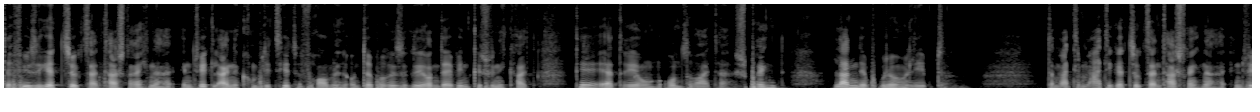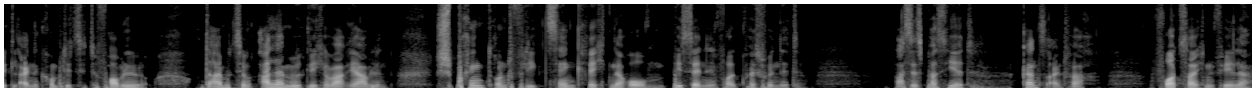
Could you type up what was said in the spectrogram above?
Der Physiker zückt seinen Taschenrechner, entwickelt eine komplizierte Formel unter Berücksichtigung der Windgeschwindigkeit, der Erddrehung usw., springt Pool lebt. Der Mathematiker zückt seinen Taschenrechner, entwickelt eine komplizierte Formel unter Einbeziehung aller möglichen Variablen, springt und fliegt senkrecht nach oben, bis er in den Wolken verschwindet. Was ist passiert? Ganz einfach. Vorzeichenfehler.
